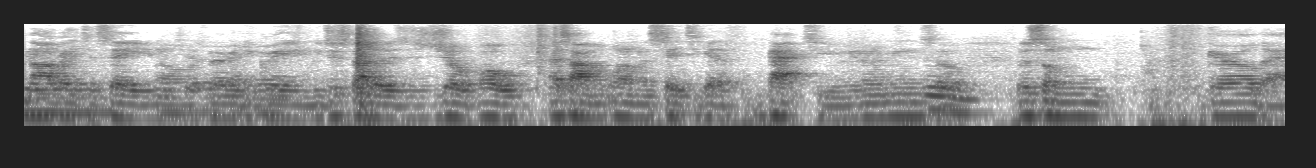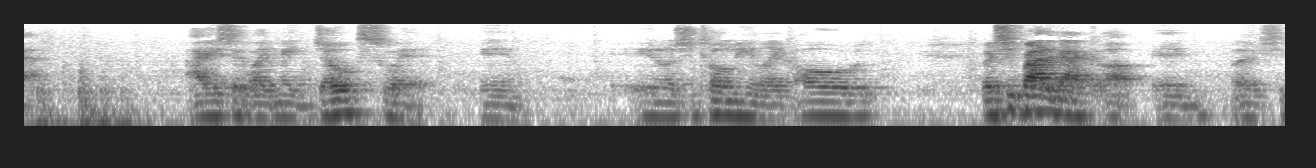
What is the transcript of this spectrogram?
not right to say. You know, it was very degrading. We just thought it was just a joke. Oh, that's how what I'm gonna say to get it back to you. You know what I mean? So Mm. there's some girl that I used to like make jokes with, and you know she told me like, oh, but she brought it back up, and like she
